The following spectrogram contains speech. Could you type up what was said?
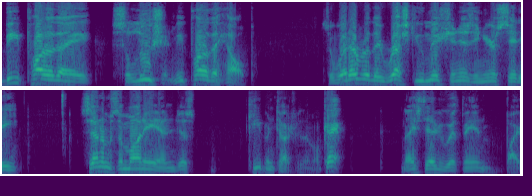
be part of the solution. Be part of the help. So whatever the rescue mission is in your city, send them some money and just keep in touch with them. Okay? Nice to have you with me, and bye.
